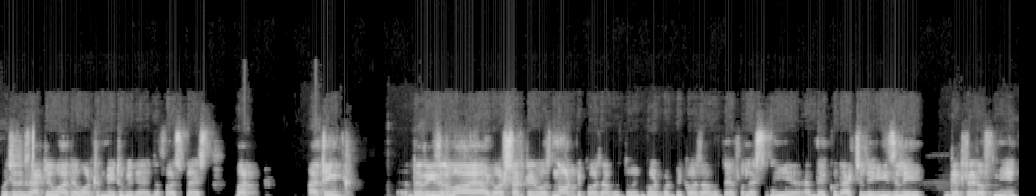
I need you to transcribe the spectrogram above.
which is exactly why they wanted me to be there in the first place. But I think the reason why I got shunted was not because I was doing good, but because I was there for less than a year and they could actually easily get rid of me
